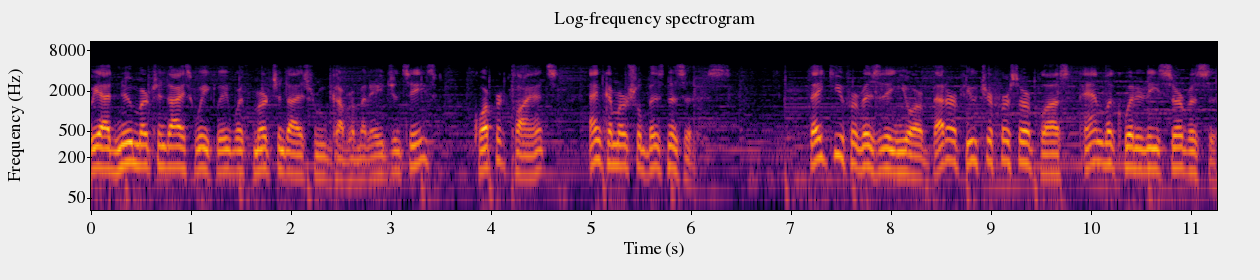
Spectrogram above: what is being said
We add new merchandise weekly with merchandise from government agencies, corporate clients, and commercial businesses. Thank you for visiting your Better Future for Surplus and Liquidity Services.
